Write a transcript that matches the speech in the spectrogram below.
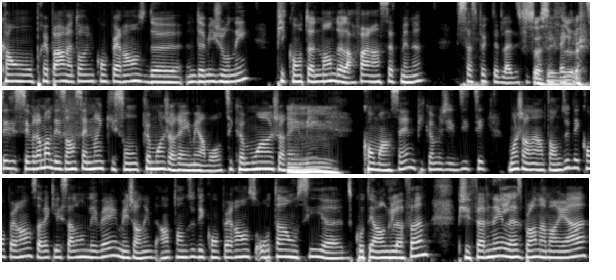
quand on prépare, mettons, une conférence de une demi-journée, puis qu'on te demande de la faire en sept minutes, ça se peut que tu de la difficulté. Ça, c'est vraiment des enseignements qui sont que moi j'aurais aimé avoir, tu sais que moi j'aurais aimé Mm. Qu'on m'enseigne. Puis comme j'ai dit, tu sais, moi j'en ai entendu des conférences avec les salons de l'éveil, mais j'en ai entendu des conférences autant aussi euh, du côté anglophone. Puis j'ai fait venir Les Brown à Montréal.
